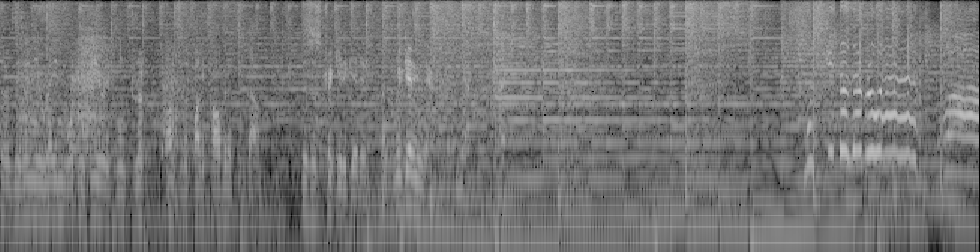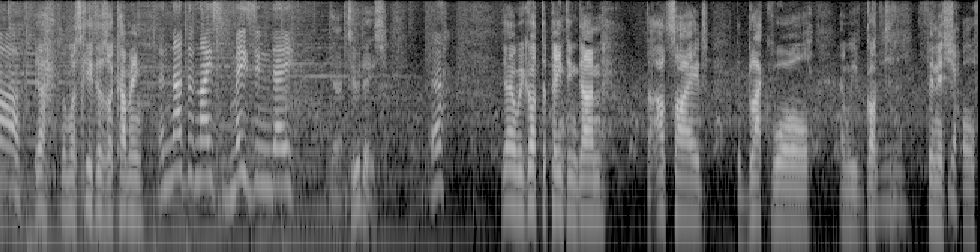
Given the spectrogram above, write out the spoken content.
So if there's any rainwater here, it will drip onto the polycarbonate and down. This is tricky to get in, but we're getting there. Mosquitoes everywhere! Yeah, the mosquitoes are coming. Another nice, amazing day. Yeah, two days. Yeah. Yeah, we got the painting done, the outside, the black wall, and we've got to finish Yeah. off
